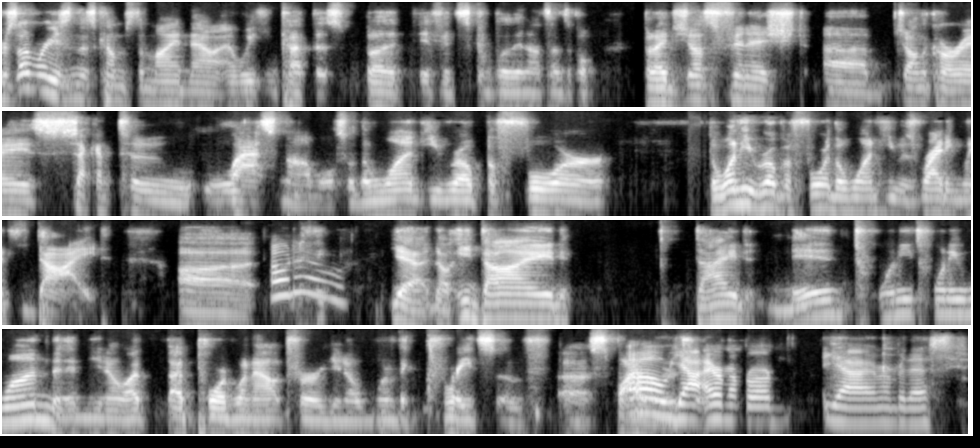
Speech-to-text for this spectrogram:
for some reason, this comes to mind now, and we can cut this, but if it's completely nonsensical. But I just finished uh, John le Carre's second to last novel, so the one he wrote before, the one he wrote before the one he was writing when he died. Uh, oh no! yeah, no, he died died mid 2021 and you know I, I poured one out for you know one of the greats of uh oh yeah i remember yeah i remember this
